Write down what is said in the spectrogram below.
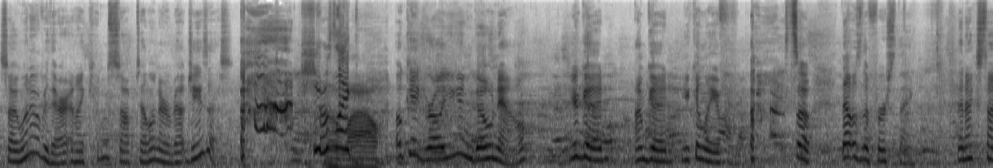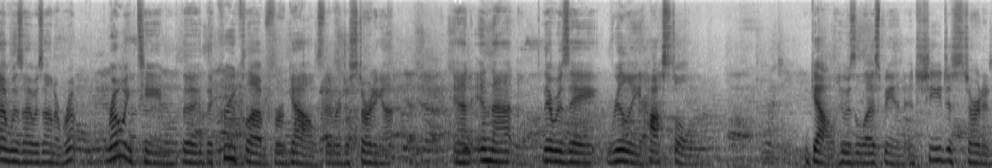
So I went over there and I couldn't stop telling her about Jesus. she was like, Oh, wow. "Okay, girl, you can go now. You're good. I'm good. You can leave." so that was the first thing. The next time was I was on a row- rowing team, the the crew club for gals. They were just starting up, and in that there was a really hostile gal who was a lesbian and she just started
